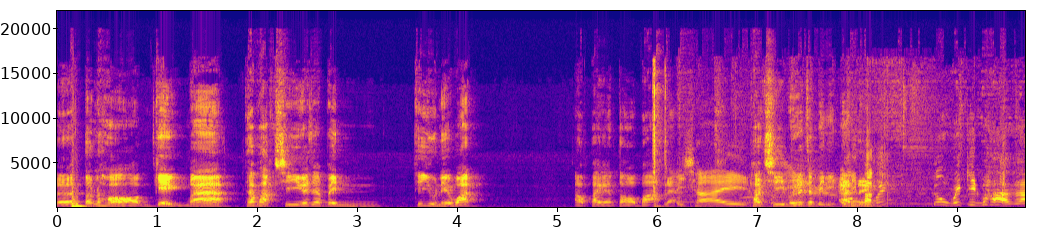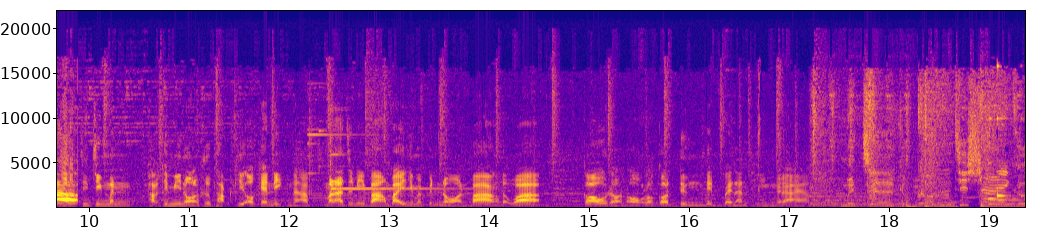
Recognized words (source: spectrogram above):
ออต้นหอมเก่งมาก ถ้าผักชีก็จะเป็นที่อยู่ในวัด เอาไปกันต่อบาปแล้ว ไม่ใช่ ผักชีมันก็จะเป็นอีกอันหนึ่ไอ้งนี่ผักก็ผมไม่กินผักอะ จริง ๆ มันผักที่มีหนอนคือผักที่ออร์แกนิกนะครับ มันอาจจะมีบางใบที่มันเป็นหนอนบ้าง แต่ว่าก็เอาหนอนออกแล้วก็ดึงเด็ดใบนั้นทิ้งก็ได้ครับเมื่อเจอกับคนที่ใช่ก็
